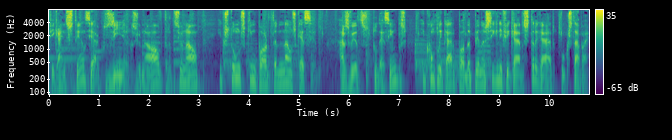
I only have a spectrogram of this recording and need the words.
Fica a insistência à cozinha regional, tradicional e costumes que importa não esquecer. Às vezes tudo é simples e complicar pode apenas significar estragar o que está bem.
